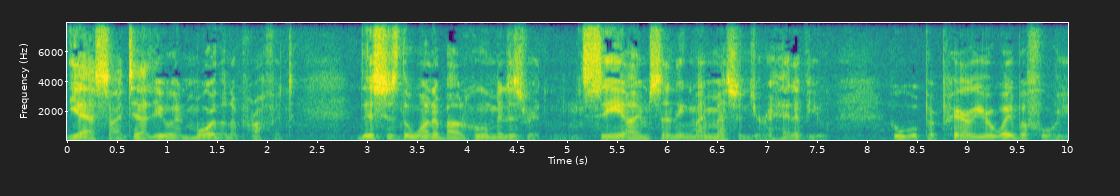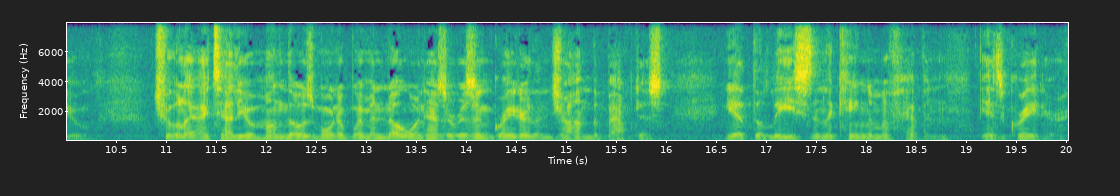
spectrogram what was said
Yes, I tell you, and more than a prophet. This is the one about whom it is written See, I am sending my messenger ahead of you, who will prepare your way before you. Truly, I tell you, among those born of women, no one has arisen greater than John the Baptist. Yet the least in the kingdom of heaven is greater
